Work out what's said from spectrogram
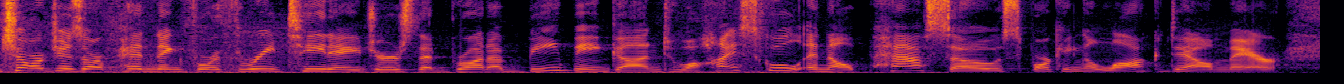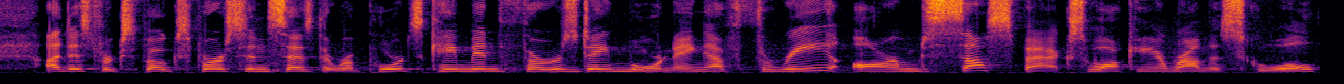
Charges are pending for three teenagers that brought a BB gun to a high school in El Paso, sparking a lockdown there. A district spokesperson says the reports came in Thursday morning of three armed suspects walking around the school.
